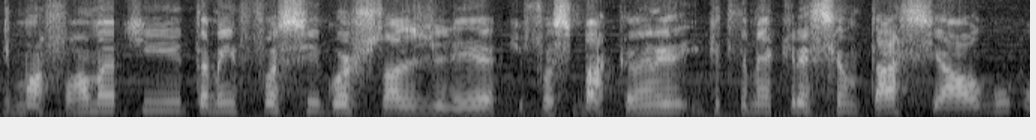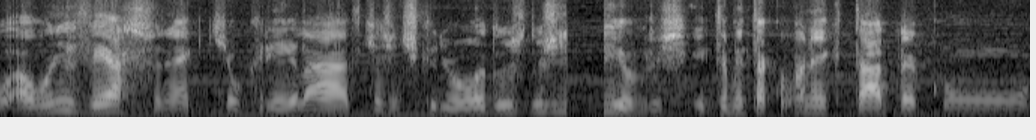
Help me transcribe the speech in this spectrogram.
de uma forma que também fosse gostosa de ler, que fosse bacana e que também acrescentasse algo ao universo, né, que eu criei lá, que a gente criou dos, dos livros. E também está conectada com.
